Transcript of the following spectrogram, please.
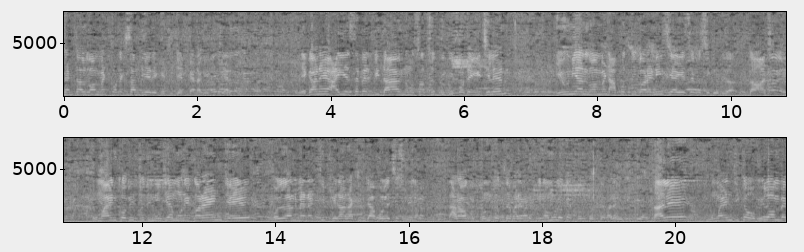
সেন্ট্রাল গভর্নমেন্ট প্রোটেকশন দিয়ে রেখেছে জেট ক্যাটাগরি এখানে আইএসএফ এর বিধায়ক নৌসাদ সিদ্দিকি কোর্টে গেছিলেন, ইউনিয়ন গভর্নমেন্ট আপত্তি করেনি সিআইএসএফ এর সিকিউরিটি দেওয়া আছে। হুমায়ুন কবির যদি নিজে মনে করেন যে কল্যাণ ব্যানার্জি ফিরা রাখিম যা বলেছে শুনলাম। তারা ওকে ফোন করতে পারে? মানে তৃণমূল ওকে ফোন করতে পারে। তাহলে হুমায়ুনজিকে অবিলম্বে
